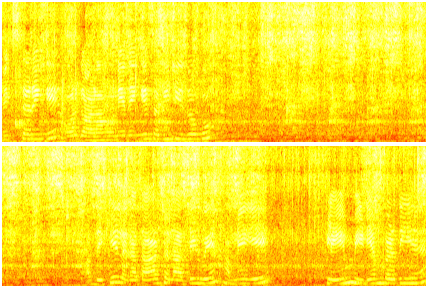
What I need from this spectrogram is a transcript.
मिक्स करेंगे और गाढ़ा होने देंगे सभी चीज़ों को। अब देखिए, लगातार चलाते हुए हमने ये फ्लेम मीडियम कर दी है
